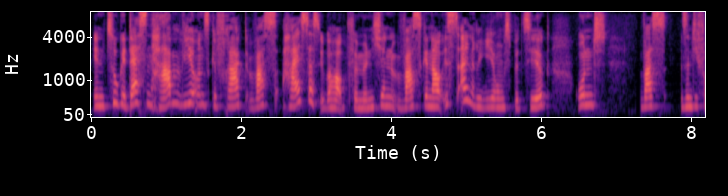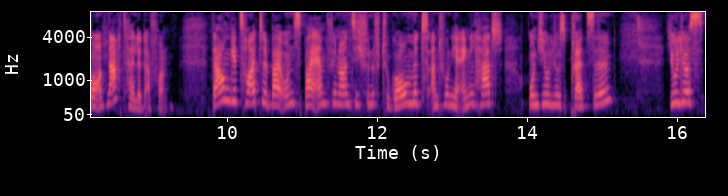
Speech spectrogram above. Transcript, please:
im Zuge dessen haben wir uns gefragt, was heißt das überhaupt für München? Was genau ist ein Regierungsbezirk und was sind die Vor- und Nachteile davon? Darum geht's heute bei uns bei M945 To Go mit Antonia Engelhardt und Julius Pretzel. Julius,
